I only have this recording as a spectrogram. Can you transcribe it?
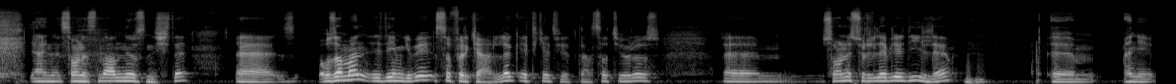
yani sonrasında anlıyorsun işte. Ee, o zaman dediğim gibi sıfır karlılık etiket fiyatından satıyoruz. Ee, sonra sürülebilir değil de hı. e, hani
